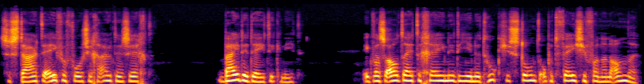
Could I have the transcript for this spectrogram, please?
Ze staart even voor zich uit en zegt: Beide deed ik niet. Ik was altijd degene die in het hoekje stond op het feestje van een ander.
